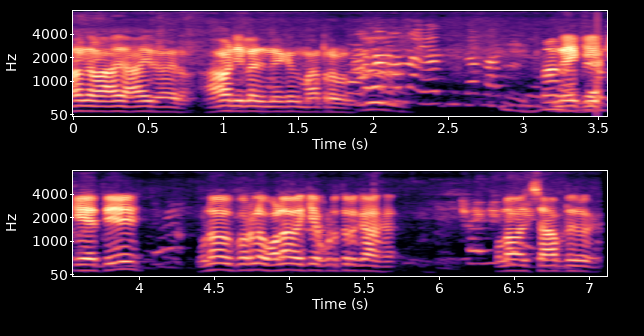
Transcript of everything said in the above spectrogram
அந்த ஆயிரம் ஆயிரம். ஆவணியில் இன்னைக்கு மாற்றம் இன்னைக்கு ஏற்றி உணவுப் பொருளை உணவு வைக்க கொடுத்துருக்காங்க. உணவு வச்சு சாப்பிட்டு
